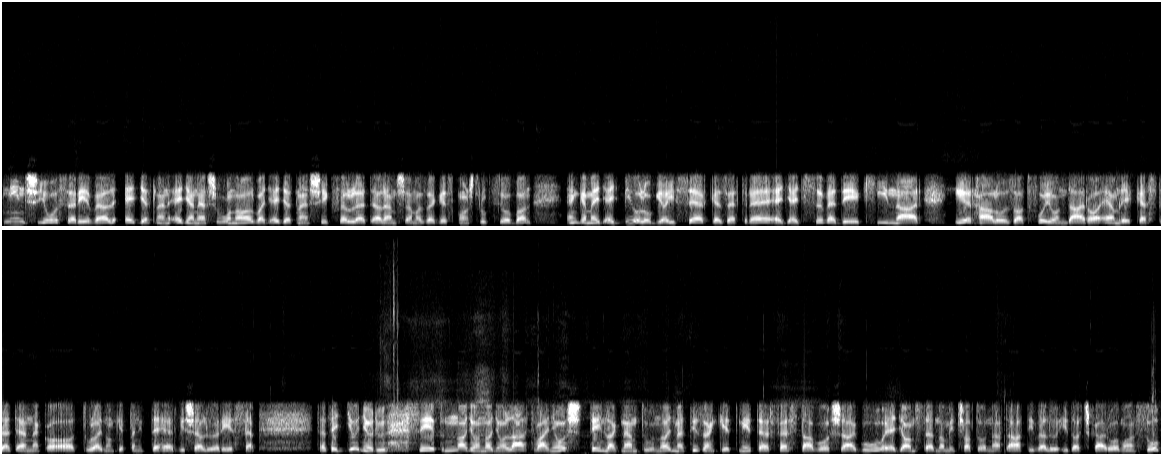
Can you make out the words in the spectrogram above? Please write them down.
nincs jószerével egyetlen egyenes vonal, vagy egyetlen sík felület elem sem az egész konstrukcióban. Engem egy, egy biológiai szerkezetre, egy, egy szövedék, hínár, érhálózat, folyondára emlékeztet ennek a, a tulajdonképpen itt teherviselő része. Tehát egy gyönyörű, szép, nagyon-nagyon látványos, tényleg nem túl nagy, mert 12 méter fesztávolságú, egy amsterdami csatornát átívelő hidacskáról van szó,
